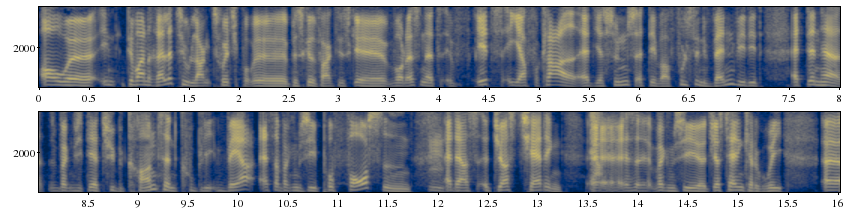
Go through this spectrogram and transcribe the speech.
Og øh, en, det var en relativt lang Twitch-besked faktisk, øh, hvor der er sådan, at øh, et, jeg forklarede, at jeg synes, at det var fuldstændig vanvittigt, at den her, hvad kan man sige, det her type content kunne blive være, altså hvad kan man sige, på forsiden mm. af deres øh, Just Chatting, ja. øh, altså, hvad kan man sige, øh, Just Chatting-kategori. Øh,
